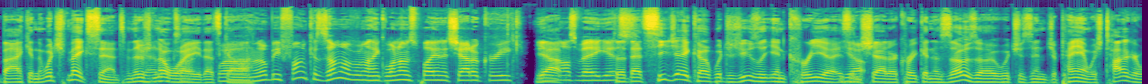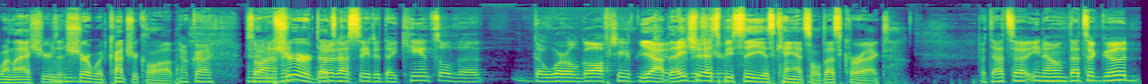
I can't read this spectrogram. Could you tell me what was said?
back in, the, which makes sense. I mean, there's Yeah, no way like- that's well, gonna. it'll be fun because some of them, I think one of them's playing at Shadow Creek Yeah. in Las Vegas. The, that CJ Cup, which is usually in Korea, is in Shadow Creek, and the Zozo, which is in Japan, which Tiger won last year, is at Mhm. Sherwood Country Club. okay, So And I'm think- sure What did I see? Did they cancel the the World Golf Championship? Yeah, the for this year? HSBC is canceled. That's correct. But that's a you know that's a good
